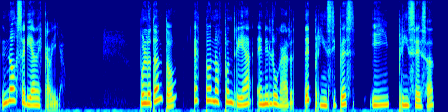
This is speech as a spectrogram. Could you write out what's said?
no sería descabellado. Por lo tanto, esto nos pondría en el lugar de príncipes y princesas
